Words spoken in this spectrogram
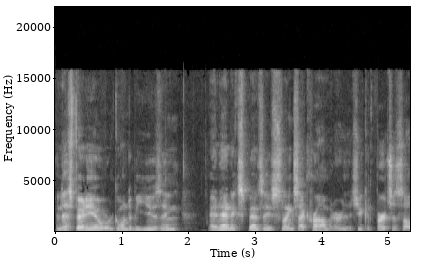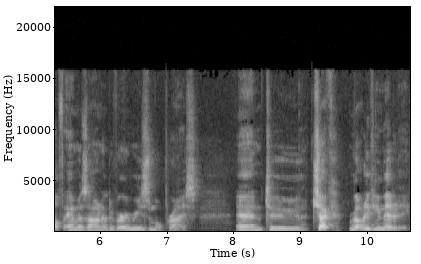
In this video we're going to be using an inexpensive sling psychrometer that you can purchase off Amazon at a very reasonable price and to check relative humidity.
